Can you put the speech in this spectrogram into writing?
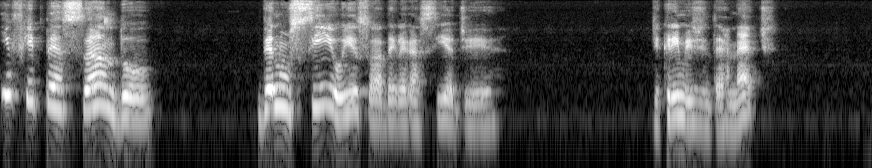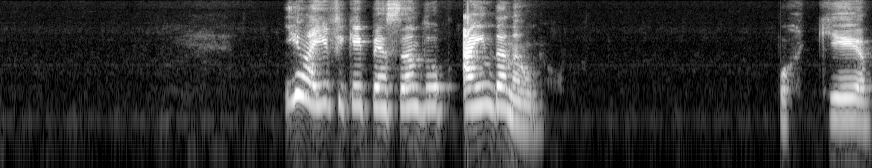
E eu fiquei pensando, denuncio isso à delegacia de, de crimes de internet. E aí fiquei pensando, ainda não. Porque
